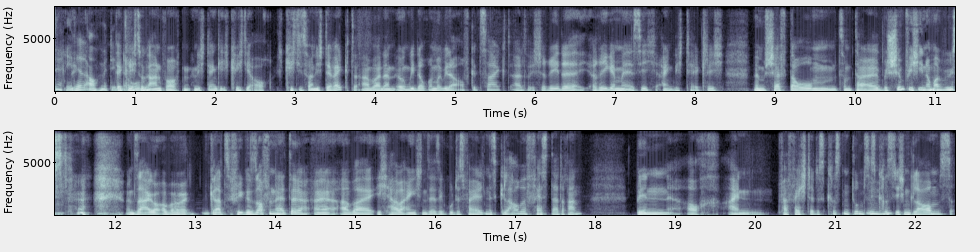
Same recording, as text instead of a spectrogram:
der redet auch mit dem Der kriegt sogar Antworten. Und ich denke, ich kriege die auch. Ich kriege die zwar nicht direkt, aber dann irgendwie doch immer wieder aufgezeigt. Also ich rede regelmäßig, eigentlich täglich mit dem Chef da oben. Zum Teil beschimpfe ich ihn nochmal wüst und sage, ob er gerade zu viel gesoffen hätte. Äh, Aber ich habe eigentlich ein sehr, sehr gutes Verhältnis, glaube fest daran. Bin auch ein Verfechter des Christentums, des christlichen Glaubens,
